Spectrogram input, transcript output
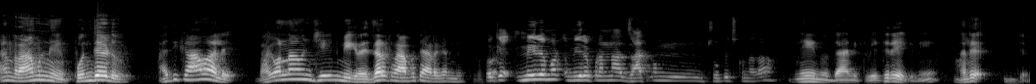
అని రాముడిని పొందాడు. అది కావాలి. భగవన్నామం చేయండి. మీకు రిజల్ట్ రాకపోతే అడగండి. ఓకే మీరేమ మీరు ఎప్పుడన్నా జాతకం చూపించుకున్నారా? నేను దానికి వ్యతిరేకిని అంటే జ్యో-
